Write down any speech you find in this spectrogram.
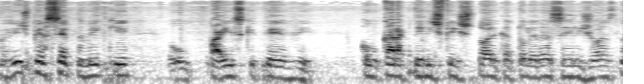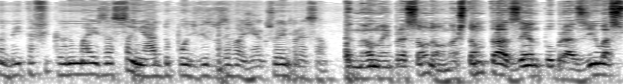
a gente percebe também que o país que teve como característica histórica a tolerância religiosa também está ficando mais assanhado do ponto de vista dos evangélicos, ou é impressão? Não, não é impressão não. Nós estamos trazendo para o Brasil as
